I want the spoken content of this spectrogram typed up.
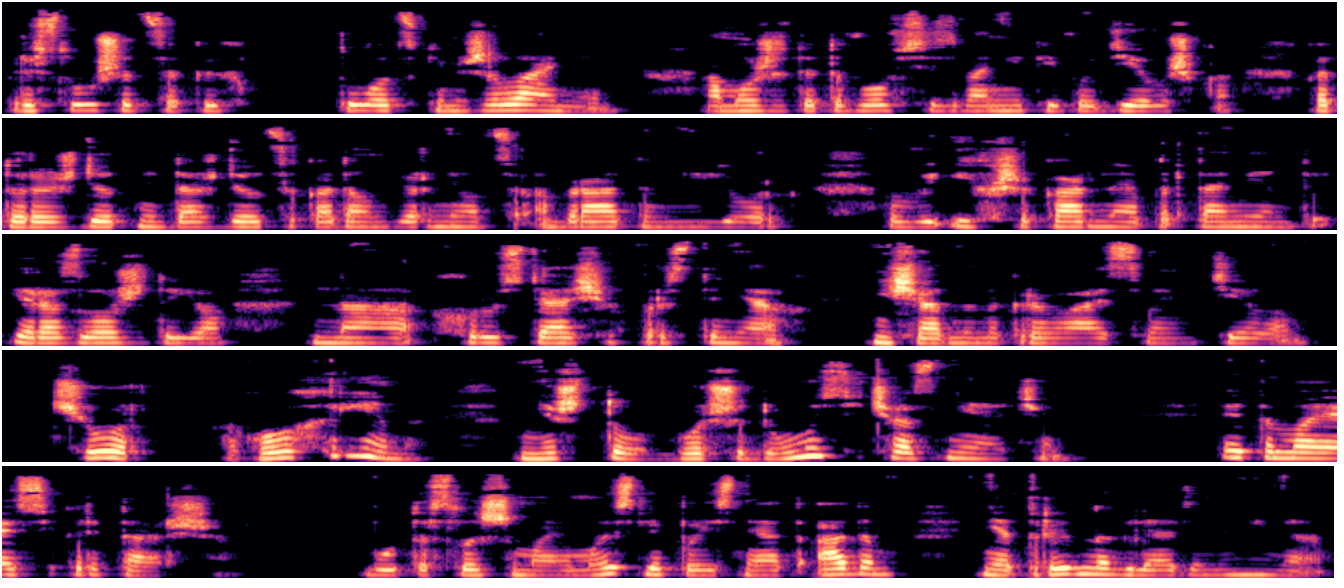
прислушаться к их плотским желаниям, а может это вовсе звонит его девушка, которая ждет не дождется, когда он вернется обратно в Нью-Йорк, в их шикарные апартаменты и разложит ее на хрустящих простынях, нещадно накрывая своим телом. Черт, какого хрена? Мне что, больше думать сейчас не о чем? Это моя секретарша. Будто слыша мои мысли, поясняет Адам, неотрывно глядя на меня.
